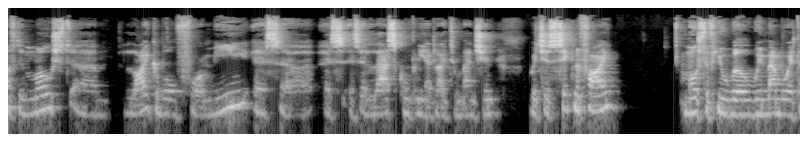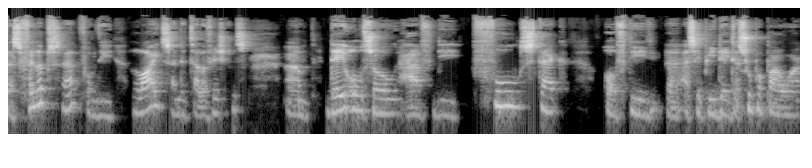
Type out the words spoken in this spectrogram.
of the most um, likable for me is, uh, is, is a last company I'd like to mention, which is Signify. Most of you will remember it as Philips eh, from the lights and the televisions. Um, they also have the full stack of the uh, SAP Data Superpower,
